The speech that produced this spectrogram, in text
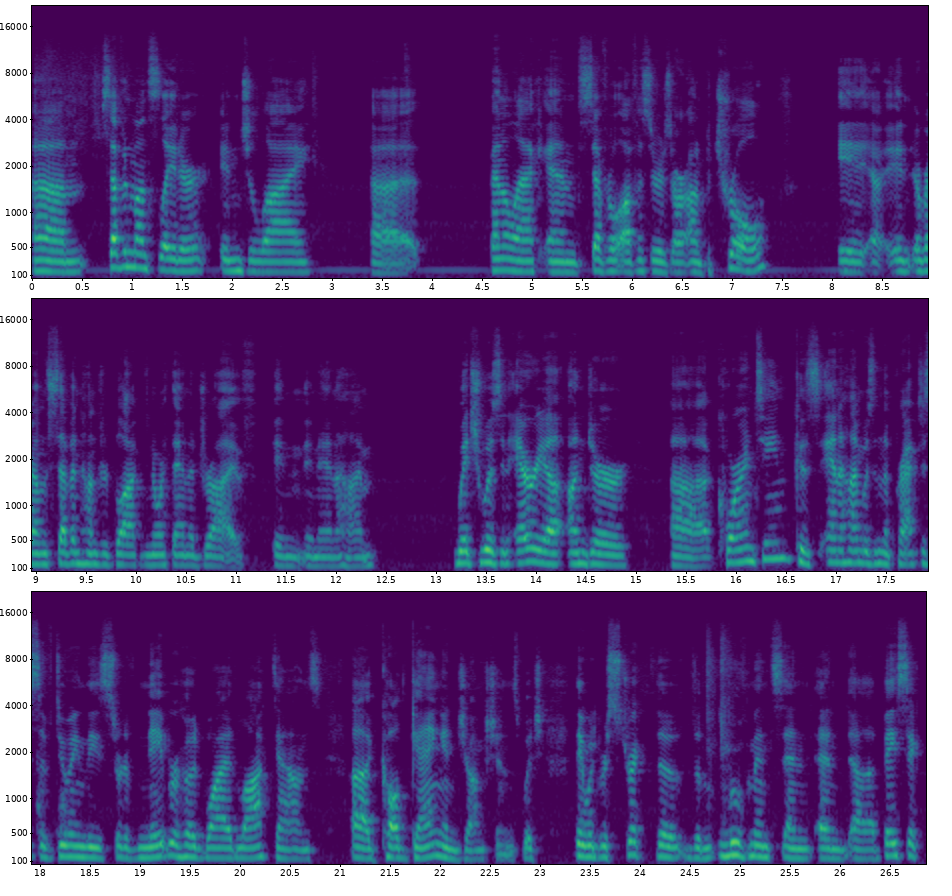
Um, seven months later, in July, uh, Bennallack and several officers are on patrol in, in around the 700 block of North Anna Drive in in Anaheim, which was an area under uh, quarantine because Anaheim was in the practice of doing these sort of neighborhood wide lockdowns uh, called gang injunctions, which they would restrict the the movements and and uh, basic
